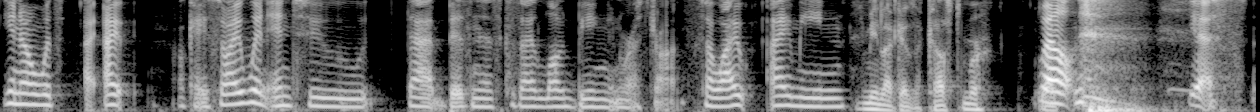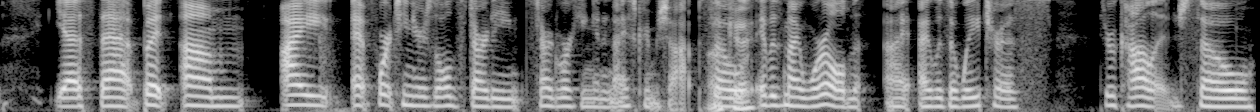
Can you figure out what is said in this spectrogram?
you know what's I, I okay, so I went into that business because I loved being in restaurants. So I I mean, You mean like as a customer? well, yes, yes, that. But um, I at 14 years old starting started working in an ice cream shop. So Okay. it was my world. I, I was a waitress through college, so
